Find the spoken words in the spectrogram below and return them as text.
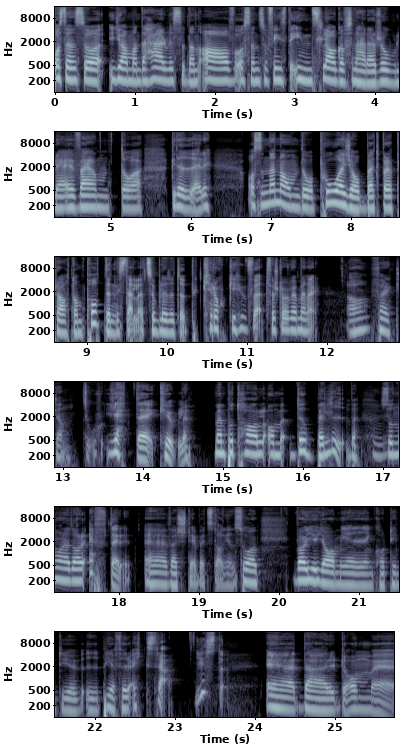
Och sen så gör man det här vid sidan av och sen så finns det inslag av såna här roliga event och grejer. Och sen när någon då på jobbet börjar prata om podden istället så blir det typ krock i huvudet. Förstår du vad jag menar? Ja, verkligen. Jättekul. Men på tal om dubbelliv, Mm. så några dagar efter eh, världsdiabetesdagen så var ju jag med i en kort intervju i P4 Extra. Just det. Eh, där de eh,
